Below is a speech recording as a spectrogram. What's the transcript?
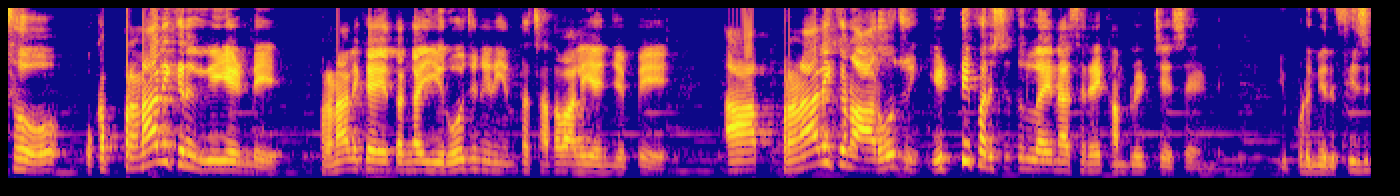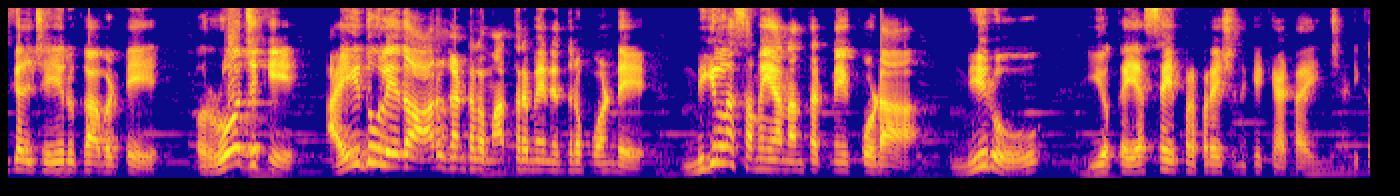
సో ఒక ప్రణాళికను వేయండి ప్రణాళికాయుతంగా ఈ రోజు నేను ఇంత చదవాలి అని చెప్పి ఆ ప్రణాళికను ఆ రోజు ఎట్టి పరిస్థితుల్లో అయినా సరే కంప్లీట్ చేసేయండి. ఇప్పుడు మీరు ఫిజికల్ చేయరు కాబట్టి రోజుకి ఐదు లేదా ఆరు గంటలు మాత్రమే నిద్రపోండి. మిగిలిన సమయాన్ని అంతటినీ కూడా మీరు ఈ యొక్క ఎస్ఐ ప్రిపరేషన్కి కేటాయించండి. ఇక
